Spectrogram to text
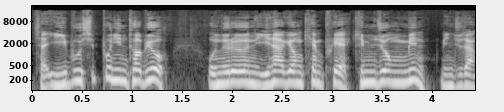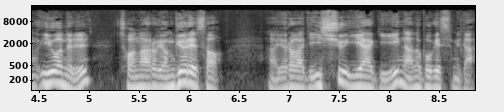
자, 2부 10분 인터뷰. 오늘은 이낙연 캠프의 김종민 민주당 의원을 전화로 연결해서 어, 여러 가지 이슈 이야기 나눠보겠습니다.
